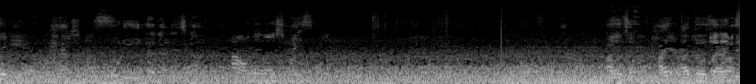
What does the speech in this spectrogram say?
ペリエお願いしますリがですかあお願いします、はいはい、ありがとうございます。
